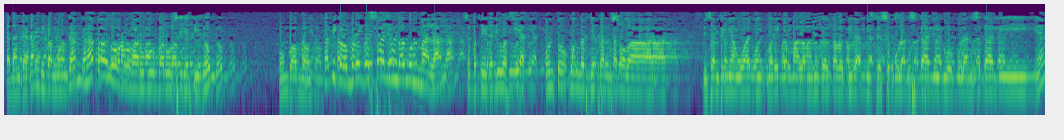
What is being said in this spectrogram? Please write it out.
Kadang-kadang dibangunkan, kenapa orang baru baru saja tidur? Umpamanya. Tapi kalau mereka saling bangun malam, seperti tadi wasiat untuk mengerjakan sholat, di samping yang wajib mereka malam juga kalau tidak bisa sebulan sekali, dua bulan sekali. Ya?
